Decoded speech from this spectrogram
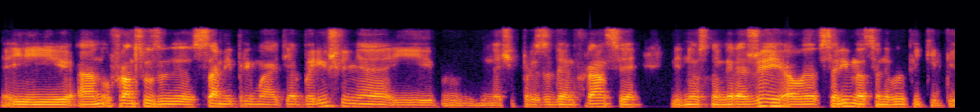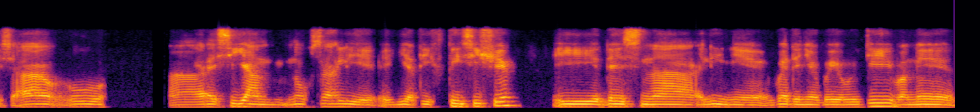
І а, ну, французи самі приймають якби рішення, і значить, президент Франції відносно міражей, але все рівно це невелика кількість. А у росіян ну, взагалі є їх тисячі, і десь на лінії ведення бойових дій вони е,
